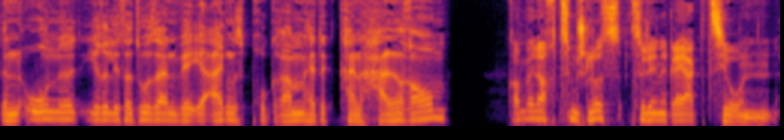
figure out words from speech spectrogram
denn ohne ihre Literaturseiten wäre ihr eigenes Programm, hätte keinen Hallraum. Kommen wir noch zum Schluss zu den Reaktionen.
